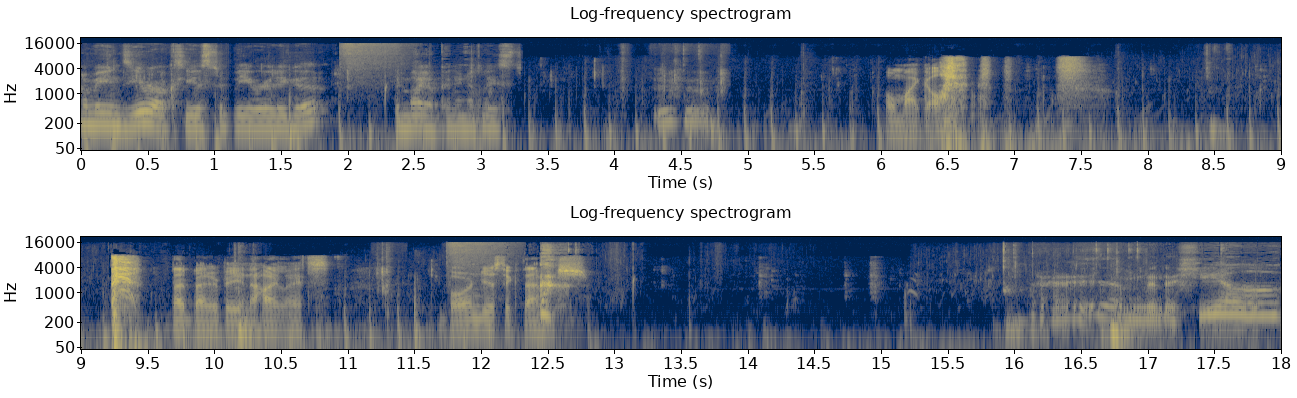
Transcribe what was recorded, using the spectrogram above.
I mean, Xerox used to be really good, in my opinion at least. hmm Oh my god. that better be in the highlights. Born just took damage. Alright, I'm gonna heal.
